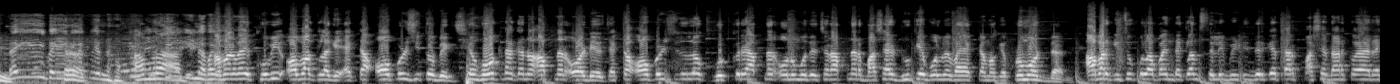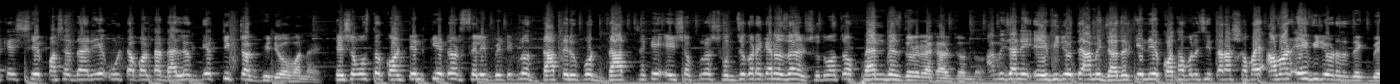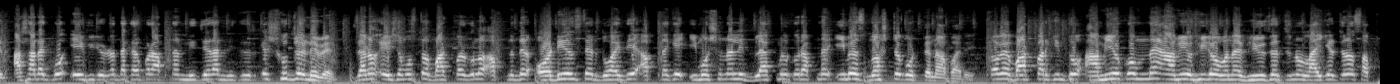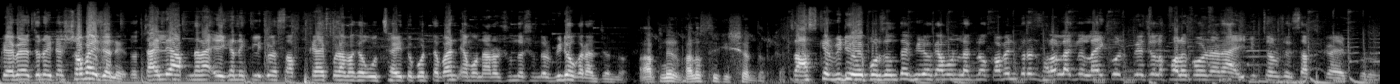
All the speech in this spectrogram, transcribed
না। আমরা- ভাই। আমার ভাই খুবই অবাক লাগে একটা অপরিচিত ব্যক্তি সে হোক না কেন আপনার অডিয়েন্স একটা অপরিচিত লোক হুট করে আপনার অনুমতি ছাড়া আপনার বাসায় ঢুকে বলবে ভাই একটা আমাকে প্রমোট দেন। আবার কিছু পোলাপাইন দেখলাম সেলিব্রিটিদেরকে তার পাশে দাঁড় করায় রেখে সে পাশে দাঁড়িয়ে উল্টা পাল্টা ডায়লগ দিয়ে টিকটক ভিডিও বানায়। সেই সমস্ত কন্টেন্ট ক্রিয়েটর সেলিব্রিটি গুলো দাঁতের উপর দাঁত থেকে এই সবগুলো সহ্য করে কেন জানেন? শুধুমাত্র ফ্যান বেস ধরে রাখার জন্য। আমি জানি এই ভিডিওতে আমি যাদেরকে নিয়ে কথা বলেছি, তারা সবাই আমার এই ভিডিওটাতে দেখবেন। আশা রাখব এই ভিডিওটা দেখার পর আপনার নিজেরা নিজেদেরকে শুধরে নেবেন। যেন এই সমস্ত বাটপারগুলো আপনাদের অডিয়েন্সের দোহাই দিয়ে আপনাকে ইমোশনালি ব্ল্যাকমেল করে আপনার ইমেজ নষ্ট করতে না পারে। তবে বাটপার কিন্তু আমিও কম নাই আমিও ভিডিও বানাই। ভিউজ এর জন্য লাইকের জন্য সাবস্ক্রাইবারের জন্য, এটা সবাই জানে। তো চাইলে আপনারা এখানে ক্লিক করে সাবস্ক্রাইব করে আমাকে উৎসাহিত করতে পারেন এমন আরও সুন্দর সুন্দর ভিডিও করার জন্য। আপনার ভালো চিকিৎসার দরকার। তো আজকের ভিডিও এ পর্যন্ত ভিডিও কেমন লাগল? কমেন্ট করুন ভালো লাগলে লাইক করুন পেজ ফলো করুন আর ইউটিউব চ্যানেল সাবস্ক্রাইব করুন।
